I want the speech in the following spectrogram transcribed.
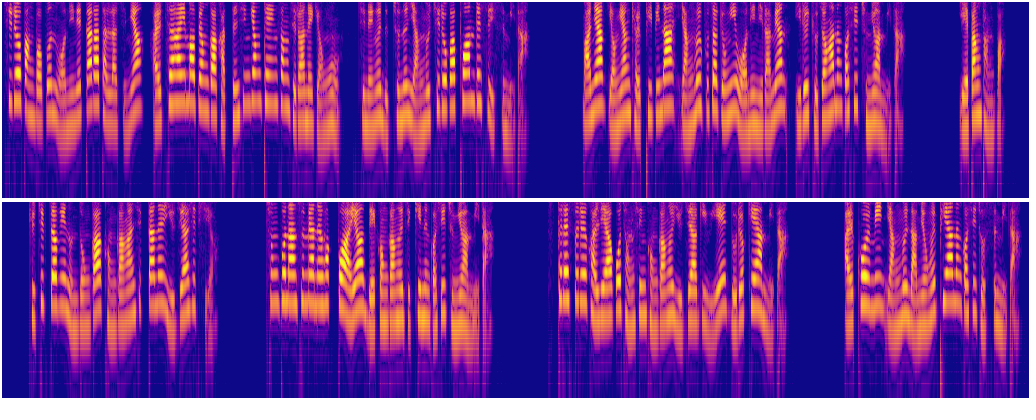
치료 방법은 원인에 따라 달라지며 알츠하이머병과 같은 신경퇴행성 질환의 경우 진행을 늦추는 약물 치료가 포함될 수 있습니다. 만약 영양 결핍이나 약물 부작용이 원인이라면 이를 교정하는 것이 중요합니다. 예방 방법. 규칙적인 운동과 건강한 식단을 유지하십시오. 충분한 수면을 확보하여 뇌 건강을 지키는 것이 중요합니다. 스트레스를 관리하고 정신 건강을 유지하기 위해 노력해야 합니다. 알코올 및 약물 남용을 피하는 것이 좋습니다.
